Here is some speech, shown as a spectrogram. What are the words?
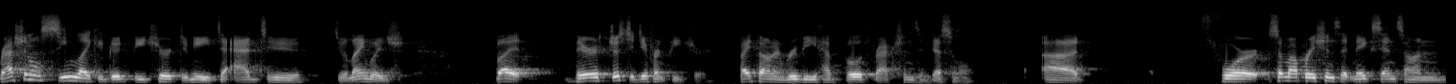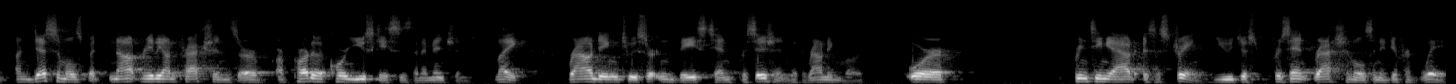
Rationals seem like a good feature to me to add to, to a language, but they're just a different feature. Python and Ruby have both fractions and decimal. uh, for some operations that make sense on, on decimals, but not really on fractions are, are part of the core use cases that I mentioned, like rounding to a certain base 10 precision with rounding mode, or printing out as a string. You just present rationals in a different way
